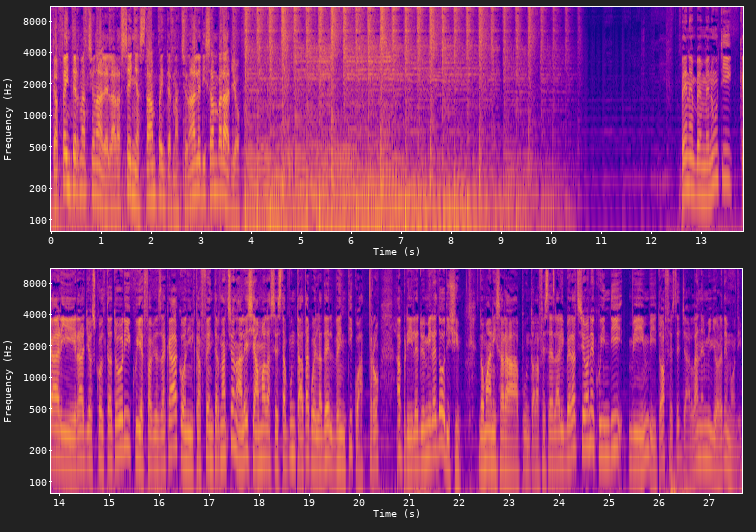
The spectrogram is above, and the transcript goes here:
il caffè internazionale, la rassegna stampa internazionale di Samba Radio. Bene, benvenuti cari radioascoltatori, qui è Fabio Zacà con il Caffè Internazionale, siamo alla sesta puntata, quella del 24 aprile 2012. Domani sarà appunto la festa della liberazione, quindi vi invito a festeggiarla nel migliore dei modi.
